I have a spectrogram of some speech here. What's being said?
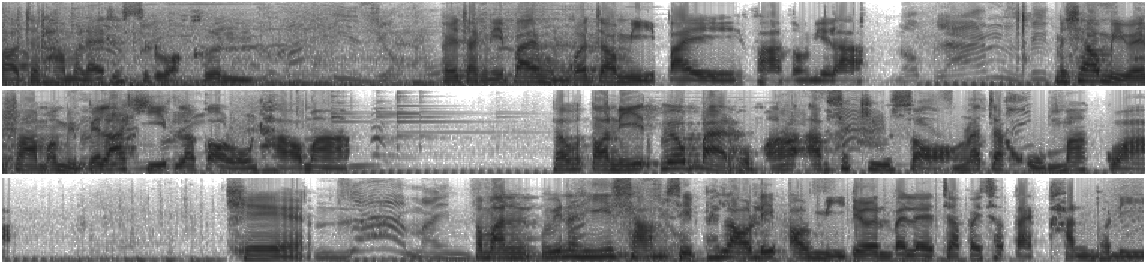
เราจะทำอะไรที่สะดวกขึ้นไปจากนี้ไปผมก็จะเอาหมีไปฟาร์มตรงนี้ละ ไม่ใช่เอาหมีไปฟาร์มเอาหมีไปล่าคีปแล้วก็ออกรองเท้ามา แล้วตอนนี้เวลแปดผมเอาอัพสกิลสองน่าจะคุ้มมากกว่าโอเคประมาณวินาทีที่30ให้เรารีบเอาหมีเดินไปเลยจะไปสแต็กทันพอดี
